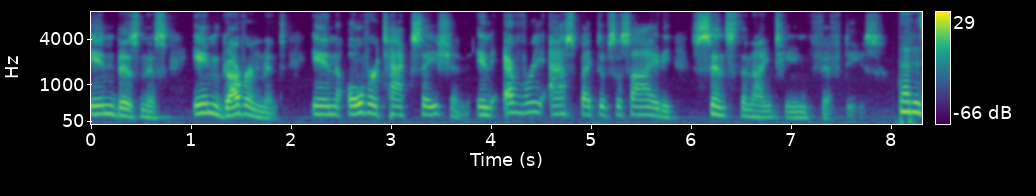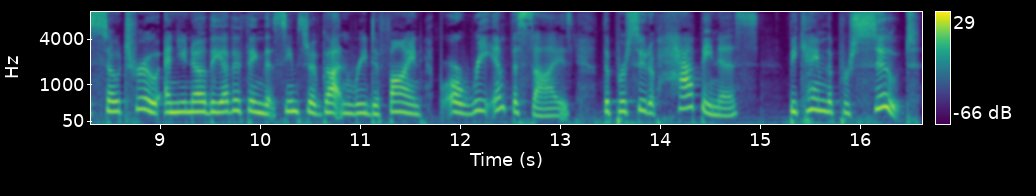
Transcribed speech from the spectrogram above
in business, in government, in overtaxation, in every aspect of society since the 1950s. That is so true. And you know, the other thing that seems to have gotten redefined or re emphasized the pursuit of happiness became the pursuit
